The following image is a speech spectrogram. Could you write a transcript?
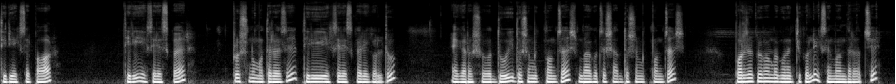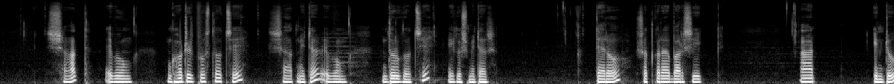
থ্রি এক্সের পাওয়ার থ্রি এক্সের স্কোয়ার প্রশ্ন মতে রয়েছে থ্রি এক্সের স্কোয়ার ইকুয়াল টু এগারোশো দুই দশমিক পঞ্চাশ ভাগ হচ্ছে সাত দশমিক পঞ্চাশ। পর্যায়ক্রমে আমরা গণিতটি করলে এক্সের মান দ্বারা হচ্ছে সাত এবং ঘরটির প্রস্থ হচ্ছে সাত মিটার এবং দৈর্ঘ্য হচ্ছে একুশ মিটার। তেরো শতকরা বার্ষিক আট ইন্টু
